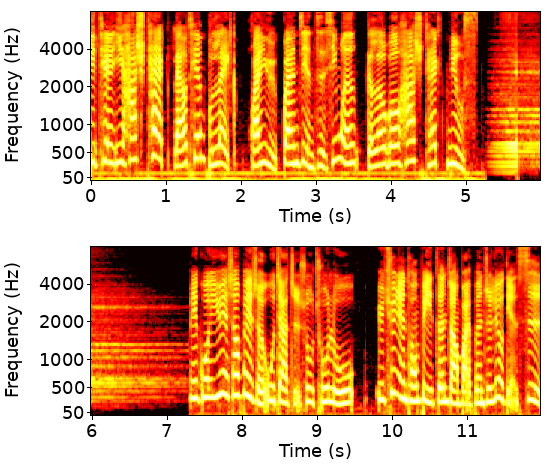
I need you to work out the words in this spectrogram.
一天一 hashtag 聊天不累，环宇关键字新闻 global hashtag news。美国一月消费者物价指数出炉。与去年同比增长百分之六点四，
